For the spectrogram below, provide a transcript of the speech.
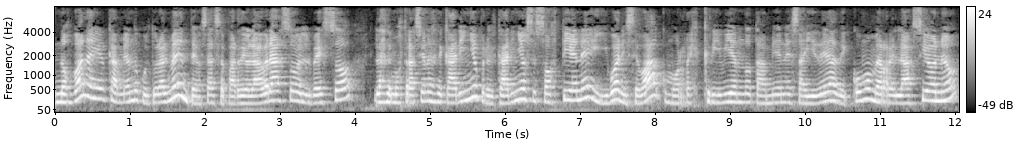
nos van a ir cambiando culturalmente. O sea, se perdió el abrazo, el beso, las demostraciones de cariño, pero el cariño se sostiene y bueno, y se va como reescribiendo también esa idea de cómo me relaciono,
